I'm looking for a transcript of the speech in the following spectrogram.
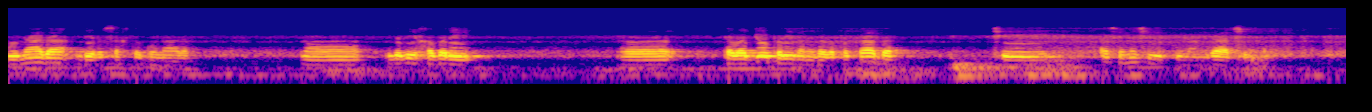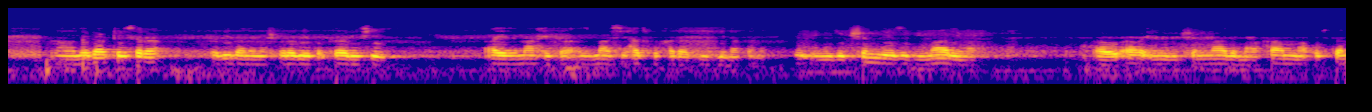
ګناه ده ډيره سخته ګناه ده نو ددي خبري توجه په دې باندې لره پکار ده چې هسې نه شې ایماندار شې نو د ډاکټر سره په دې باندې مشوره به پکار وي چې آیا زما حفا زما صحت خو خرابیږي نه کنه. انجکشن دی زه بیمار یم او هغه انجکشن ما د ماښام ماخوستن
